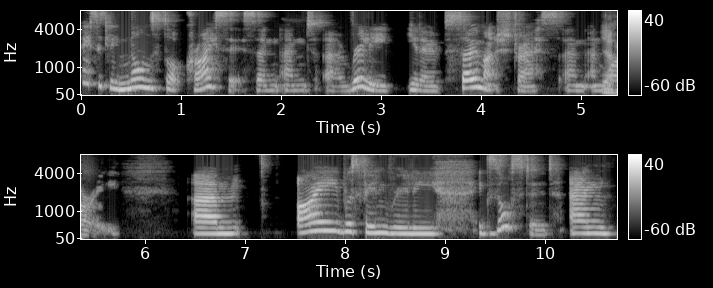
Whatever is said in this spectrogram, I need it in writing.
basically non-stop crisis and and uh, really you know so much stress and, and yeah. worry. Um, I was feeling really exhausted, and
